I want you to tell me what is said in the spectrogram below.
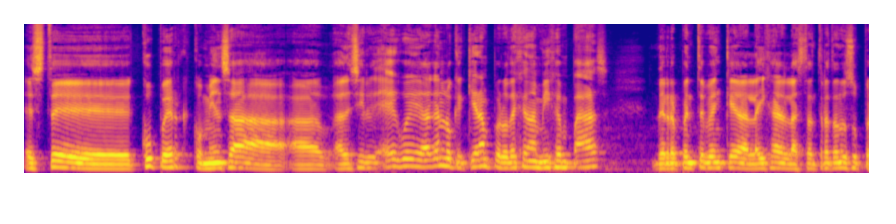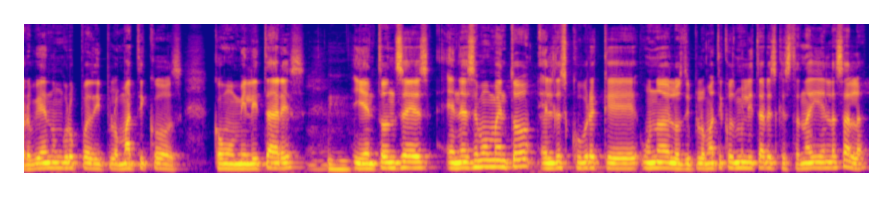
este Cooper comienza a, a- a decir, eh, güey, hagan lo que quieran, pero dejen a mi hija en paz. De repente ven que a la hija la están tratando súper bien, un grupo de diplomáticos como militares. Y entonces, en ese momento, él descubre que uno de los diplomáticos militares que están ahí en la sala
